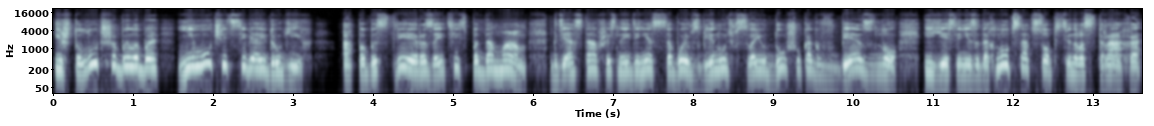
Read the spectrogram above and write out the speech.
и что лучше было бы не мучить себя и других, а побыстрее разойтись по домам, где, оставшись наедине с собой, взглянуть в свою душу, как в бездну, и если не задохнуться от собственного страха,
